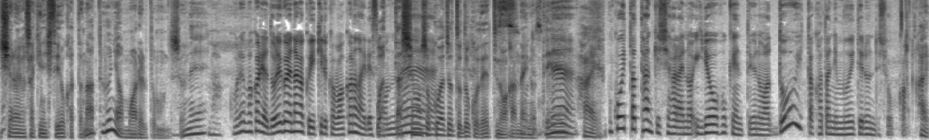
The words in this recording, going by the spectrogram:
支払いが先にしてよかったなというふうには思われると思うんですよね。まあ、こればかりはどれぐらい長く生きるかわからないですもんね。私もそこはちょっとどこでっていうのはわかんないので、はい。こういった短期支払いの医療保険というのはどういった方に向いてるんでしょうか？はい。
